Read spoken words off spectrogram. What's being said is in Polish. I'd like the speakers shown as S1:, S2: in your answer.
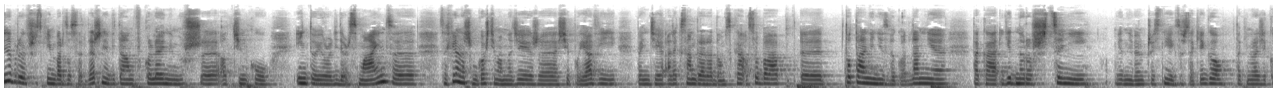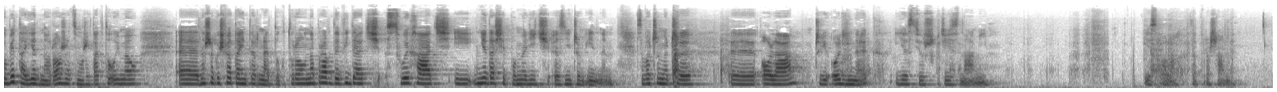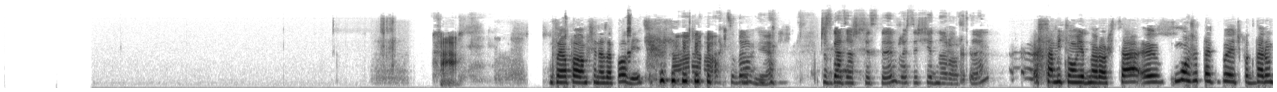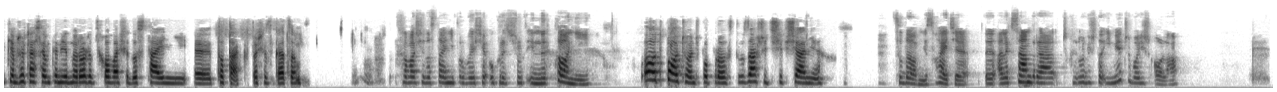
S1: Dzień dobry wszystkim bardzo serdecznie. Witam w kolejnym już e, odcinku Into Your Leader's Mind. E, za chwilę naszym gościem, mam nadzieję, że się pojawi, będzie Aleksandra Radomska. Osoba e, totalnie niezwykła. Dla mnie taka jednorożczyni, nie wiem, czy istnieje coś takiego, w takim razie kobieta jednorożec, może tak to ujmę, naszego świata internetu, którą naprawdę widać, słychać i nie da się pomylić z niczym innym. Zobaczymy, czy Ola, czyli Olinek, jest już gdzieś z nami. Jest Ola, zapraszamy. Ha!
S2: Załapałam się na zapowiedź.
S1: A, cudownie. Czy zgadzasz się z tym, że jesteś jednorożcem?
S2: Samicą jednorożca? Y, może tak być, pod warunkiem, że czasem ten jednorożec chowa się do stajni. Y, to tak, to się zgadzam.
S1: Chowa się do stajni, próbuje się ukryć wśród innych koni.
S2: Odpocząć po prostu, zaszyć się w sianie.
S1: Cudownie. Słuchajcie, y, Aleksandra, czy lubisz to imię, czy wolisz Ola?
